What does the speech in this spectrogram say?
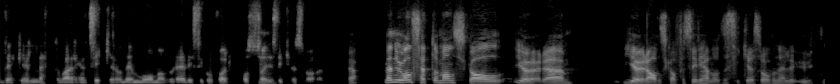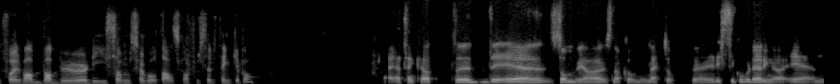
det, er ikke lett å være helt sikker, og det må man vurdere risiko for, også i mm. sikkerhetsloven. Ja. Men uansett om man skal gjøre, gjøre anskaffelser i henhold til sikkerhetsloven eller utenfor, hva, hva bør de som skal gå til anskaffelser tenke på? Jeg tenker at eh, det er, som vi har snakka om nettopp, eh, risikovurderinger er en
